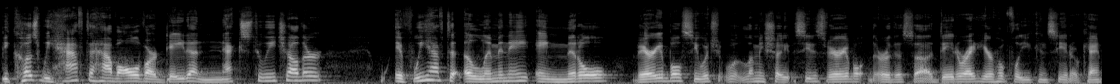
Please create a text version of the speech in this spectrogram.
because we have to have all of our data next to each other, if we have to eliminate a middle variable, see which, well, let me show you, see this variable or this uh, data right here, hopefully you can see it okay.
